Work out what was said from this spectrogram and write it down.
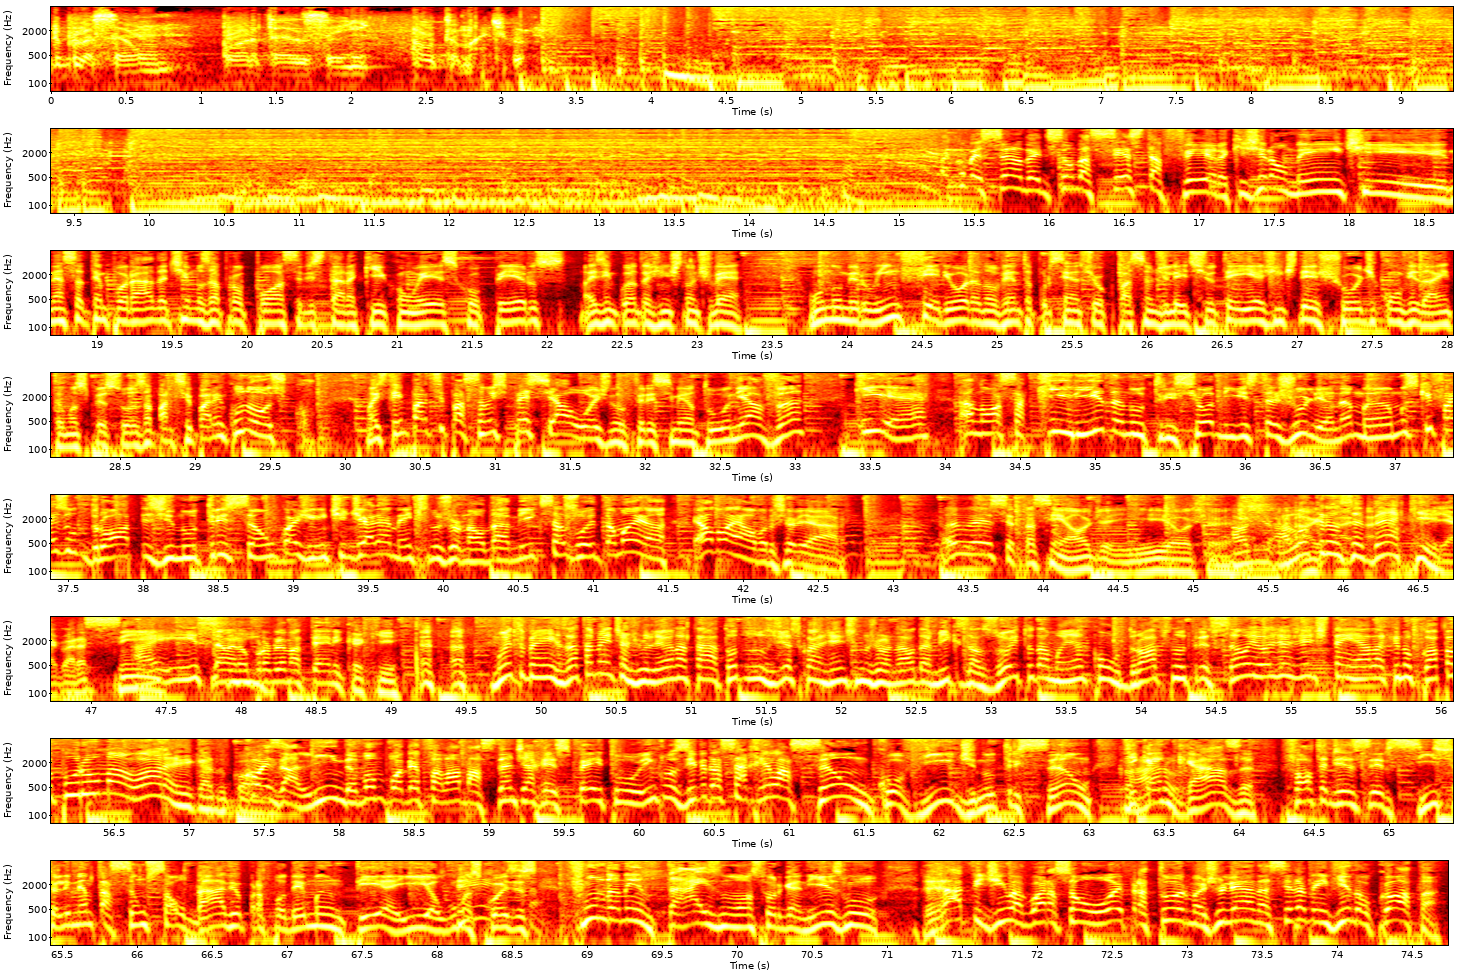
Tripulação, portas em automático. Começando a edição da sexta-feira, que geralmente nessa temporada tínhamos a proposta de estar aqui com ex-copeiros, mas enquanto a gente não tiver um número inferior a 90% de ocupação de leite de UTI, a gente deixou de convidar então as pessoas a participarem conosco. Mas tem participação especial hoje no oferecimento Uniavan, que é a nossa querida nutricionista Juliana Mamos, que faz o Drops de Nutrição com a gente diariamente no Jornal da Mix às 8 da manhã. É ou não é, Álvaro Xavier? Você tá sem áudio aí, Álvaro Xavier. Alô, Cranzebeck. E agora sim. Aí sim. Não, era um problema técnico aqui. Muito bem, exatamente. A Juliana tá todos os dias com a gente no Jornal da Mix às 8 da manhã com o Drops Nutrição e hoje a gente tem ela aqui no Copa por uma hora, Ricardo Copa. Coisa linda, vamos poder falar bastante a respeito, inclusive dessa relação Covid, nutrição, claro. ficar em casa, falta de exercício, alimentação saudável para poder manter aí algumas Eita. coisas fundamentais no nosso organismo. Rapidinho agora só um oi pra turma. Juliana, seja bem-vinda ao Copa.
